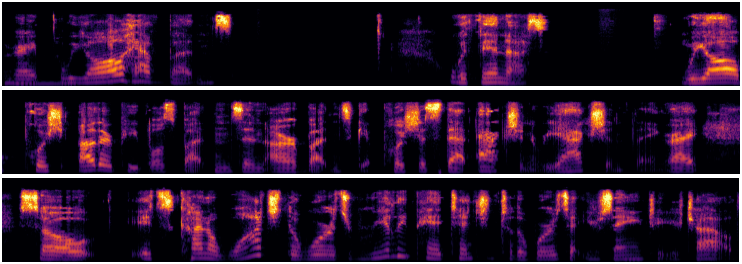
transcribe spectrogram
right? Mm-hmm. We all have buttons within us we all push other people's buttons and our buttons get pushed. It's that action reaction thing right? So it's kind of watch the words really pay attention to the words that you're saying to your child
